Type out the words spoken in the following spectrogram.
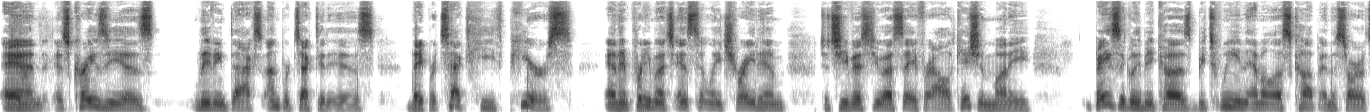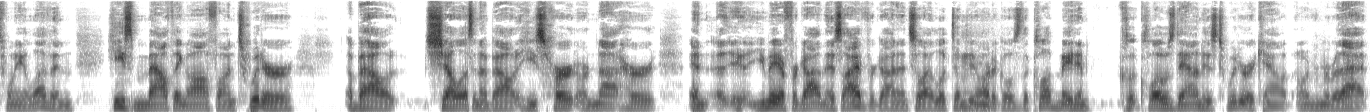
And as crazy as leaving Dax unprotected is, they protect Heath Pearce and then pretty much instantly trade him to Chivas USA for allocation money basically because between MLS Cup and the start of 2011, he's mouthing off on Twitter about Schellas and about he's hurt or not hurt. And uh, you may have forgotten this. I had forgotten until I looked up mm-hmm. the articles. The club made him cl- close down his Twitter account. I don't remember that.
